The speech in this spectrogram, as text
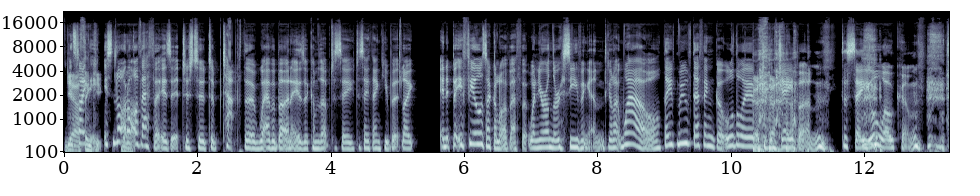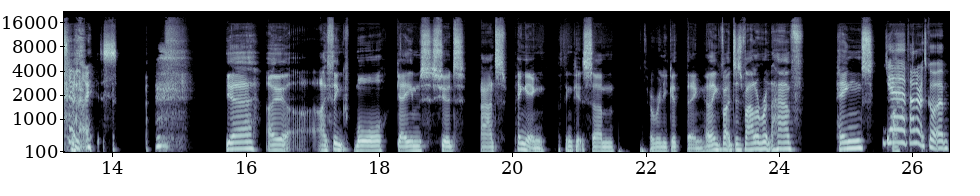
yeah, it's I like think it- it's not a lot of effort, is it? Just to to tap the whatever button it is that comes up to say to say thank you. But like and it, but it feels like a lot of effort when you're on the receiving end. You're like, wow, they've moved their finger all the way over to the J button to say you're welcome. So nice. yeah, I I think more games should add pinging. I think it's um a really good thing. I think does Valorant have pings? Yeah, Valorant's got a,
